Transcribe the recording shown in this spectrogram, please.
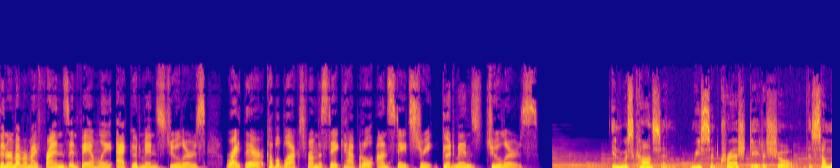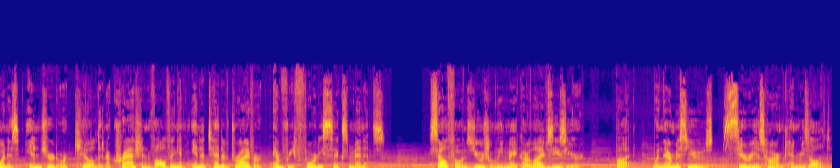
Then remember my friends and family at Goodman's Jewelers, right there, a couple blocks from the state capitol on State Street. Goodman's Jewelers. In Wisconsin, recent crash data show that someone is injured or killed in a crash involving an inattentive driver every 46 minutes. Cell phones usually make our lives easier, but when they're misused, serious harm can result.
